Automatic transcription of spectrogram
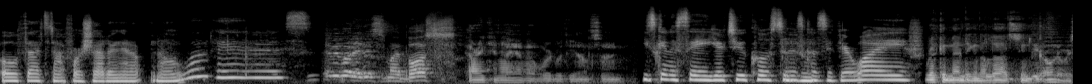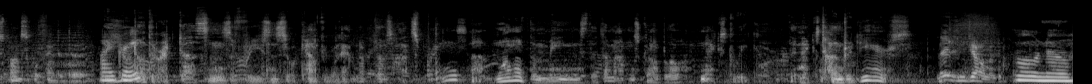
Oh, if that's not foreshadowing, I don't know what is. Everybody, this is my boss. Harry, can I have a word with you outside? He's gonna say you're too close to this because of your wife. Recommending an alert seems the only responsible thing to do. I agree. You know there are dozens of reasons to account for what happened up those hot springs. Not one of them means that the mountain's gonna blow up next week or the next hundred years. Ladies and gentlemen, Oh no.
